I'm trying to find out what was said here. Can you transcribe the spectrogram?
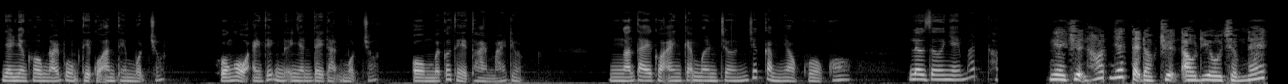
Nhưng nhưng không nói bụng thì cô ăn thêm một chút. Huống hồ anh thích nữ nhân đầy đặn một chút, ôm mới có thể thoải mái được. Ngón tay của anh cảm ơn trớn chiếc cằm nhỏ của cô. Lêu dơ nháy mắt. Nghe chuyện hot nhất tại đọc truyện audio.net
